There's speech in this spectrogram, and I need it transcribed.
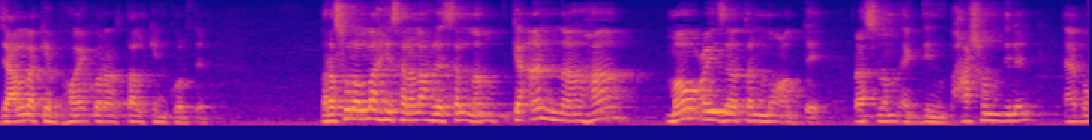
যে আল্লাহকে ভয় করার তালকিন করতেন। রাসুল আল্লাহ সাল্লাহ সাল্লাম কে মাও আইজাতান মোয়াদ্দে রাসুলাম একদিন ভাষণ দিলেন এবং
